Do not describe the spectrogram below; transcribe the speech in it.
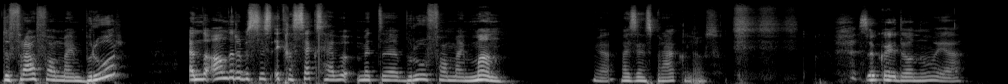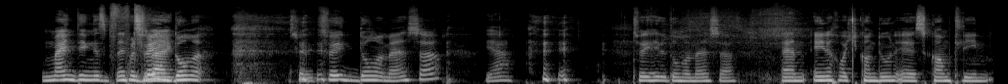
de vrouw van mijn broer. En de andere beslist, ik ga seks hebben met de broer van mijn man. Ja. Wij zijn sprakeloos. Zo kun je het wel noemen, ja. Mijn ding is Het zijn verdwijn. twee domme... Sorry, twee domme mensen. Ja. Twee hele domme mensen. En het enige wat je kan doen is come clean.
